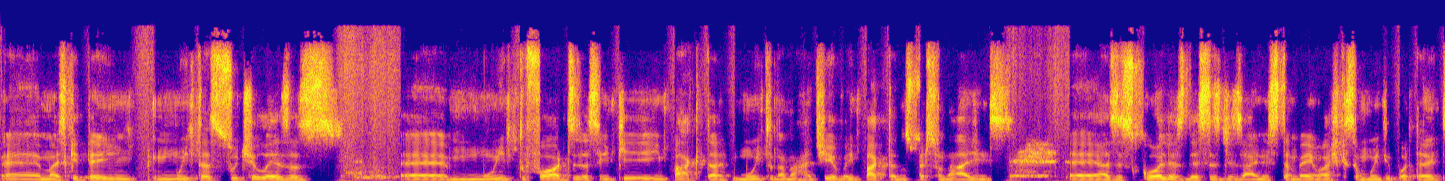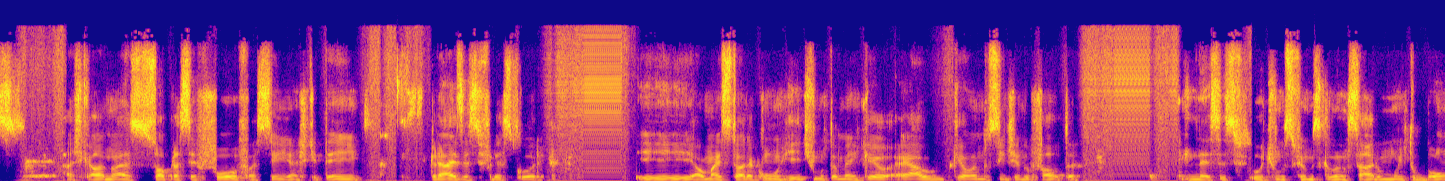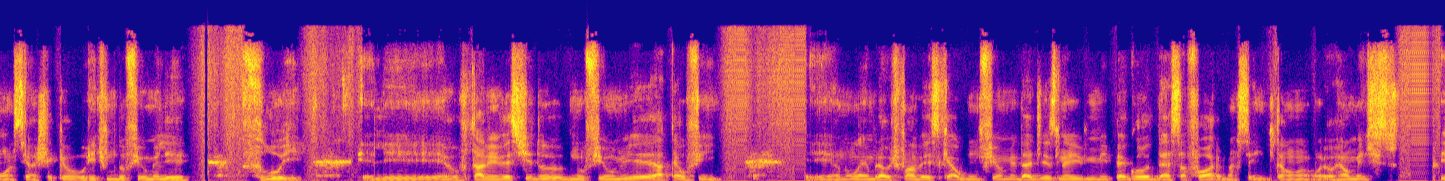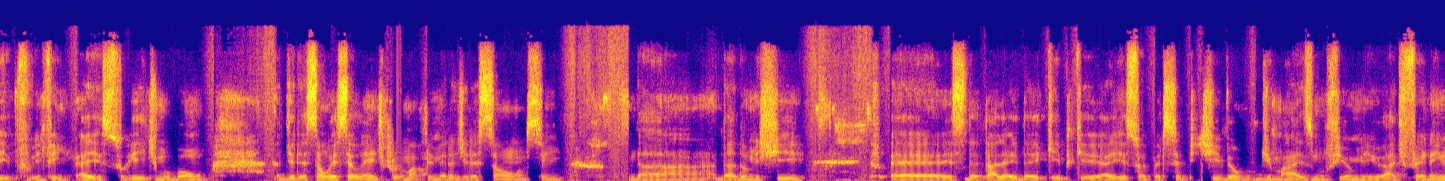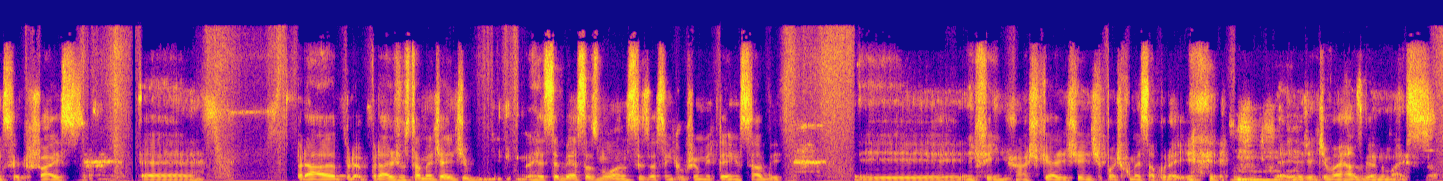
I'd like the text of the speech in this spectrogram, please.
é, mas que tem muitas sutilezas é, muito fortes, assim, que impacta muito na narrativa, impacta nos personagens. É, as escolhas desses designs também, eu acho que são muito importantes. Acho que ela não é só para ser fofa, assim, acho que tem traz esse frescor. E é uma história com um ritmo também que eu, é algo que eu ando sentindo falta nesses últimos filmes que lançaram muito bom assim eu achei que o ritmo do filme ele flui ele eu estava investido no filme até o fim e eu não lembro a última vez que algum filme da Disney me pegou dessa forma assim então eu realmente enfim é isso ritmo bom direção excelente para uma primeira direção, assim, da, da Domichi. É, esse detalhe aí da equipe que é isso, é perceptível demais no filme, a diferença que faz. É, para justamente a gente receber essas nuances assim que o filme tem, sabe? E, enfim, acho que a gente pode começar por aí. e aí a gente vai rasgando mais.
